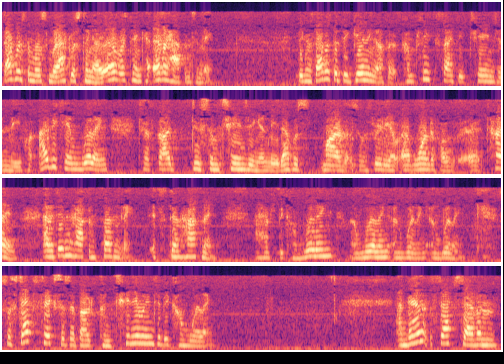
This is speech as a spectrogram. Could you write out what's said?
That was the most miraculous thing I ever think ever happened to me. Because that was the beginning of a complete psychic change in me. When I became willing to have God do some changing in me, that was marvelous. It was really a, a wonderful uh, time. And it didn't happen suddenly. It's still happening. I have to become willing and willing and willing and willing. So step six is about continuing to become willing. And then step seven,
